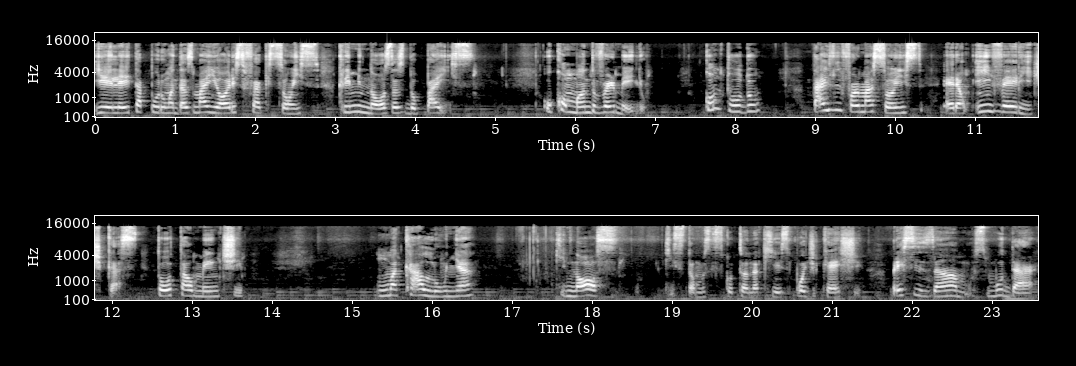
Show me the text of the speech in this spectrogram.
e eleita por uma das maiores facções criminosas do país, o Comando Vermelho. Contudo, tais informações eram inverídicas, totalmente uma calúnia que nós que estamos escutando aqui esse podcast precisamos mudar.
